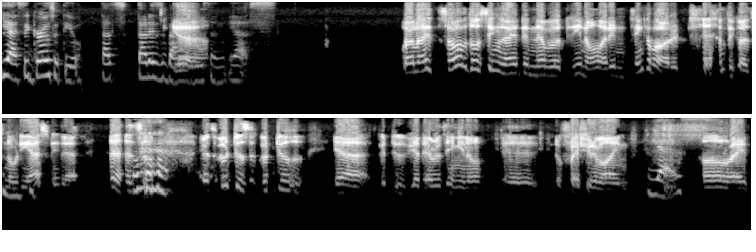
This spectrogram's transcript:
Yes, it grows with you. That's that is a valid Yeah. reason. Yes. Well, I, some of those things I didn't never, you know, I didn't think about it because nobody asked me that. so it's good to, good to, yeah, good to get everything, you know, uh, you know, fresh in your mind. Yes. All right.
